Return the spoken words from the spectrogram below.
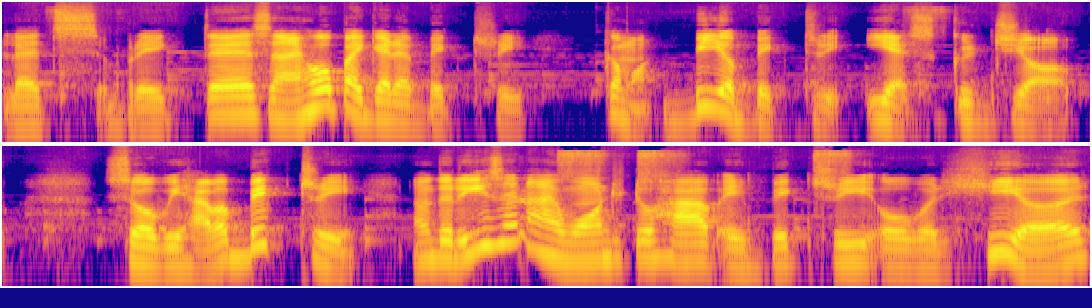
Let's break this, and I hope I get a big tree. Come on, be a big tree. Yes, good job. So we have a big tree. Now the reason I wanted to have a big tree over here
